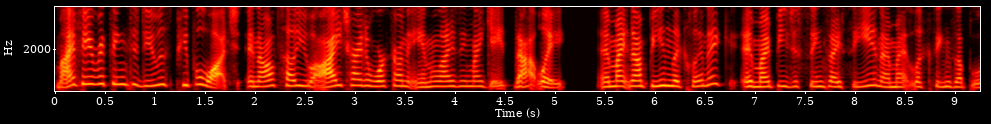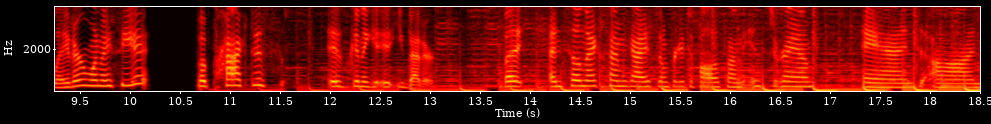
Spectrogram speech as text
my favorite thing to do is people watch. And I'll tell you, I try to work on analyzing my gait that way. It might not be in the clinic, it might be just things I see, and I might look things up later when I see it. But practice is going to get you better. But until next time, guys, don't forget to follow us on Instagram and on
